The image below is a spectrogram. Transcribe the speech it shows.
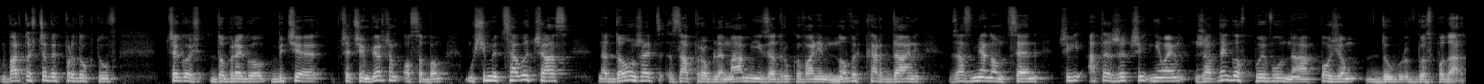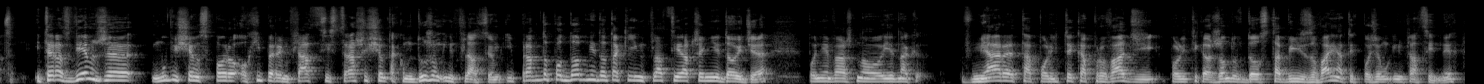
wartościowych produktów, czegoś dobrego, bycie przedsiębiorczą osobą, musimy cały czas nadążać za problemami, za drukowaniem nowych kart dań, za zmianą cen, czyli a te rzeczy nie mają żadnego wpływu na poziom dóbr w gospodarce. I teraz wiem, że mówi się sporo o hiperinflacji, straszy się taką dużą inflacją i prawdopodobnie do takiej inflacji raczej nie dojdzie, ponieważ no jednak w miarę ta polityka prowadzi, polityka rządów do stabilizowania tych poziomów inflacyjnych,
